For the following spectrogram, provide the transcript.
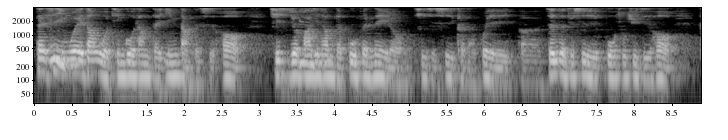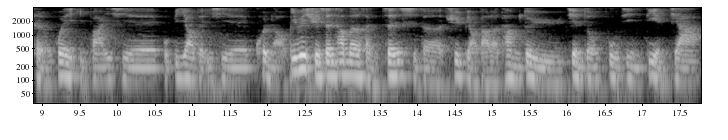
但是因为当我听过他们的音档的时候，其实就发现他们的部分内容其实是可能会呃真的就是播出去之后，可能会引发一些不必要的一些困扰。因为学生他们很真实的去表达了他们对于建中附近店家。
